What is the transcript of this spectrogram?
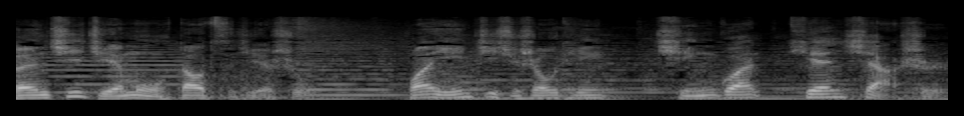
本期节目到此结束，欢迎继续收听《秦观天下事》。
